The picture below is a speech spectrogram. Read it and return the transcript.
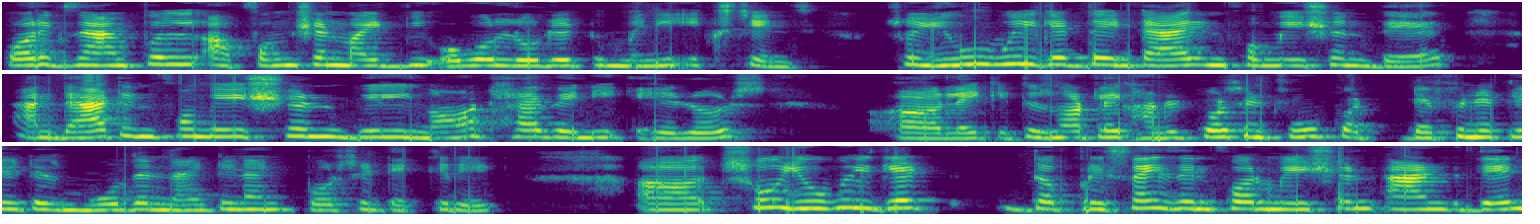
For example, a function might be overloaded to many extents. So you will get the entire information there and that information will not have any errors. Uh, like it is not like 100% true, but definitely it is more than 99% accurate. Uh, so you will get the precise information and then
